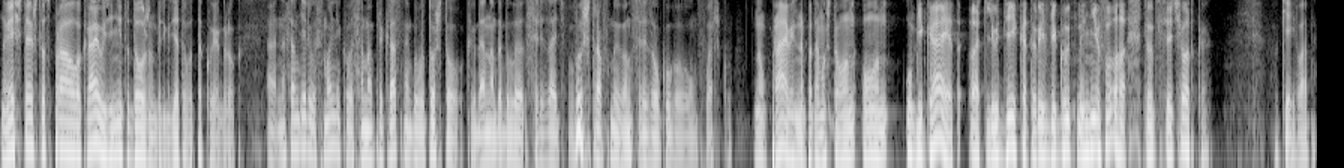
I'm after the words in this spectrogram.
но я считаю, что с правого края у «Зенита» должен быть где-то вот такой игрок. А, На самом деле у Смольникова самое прекрасное было то, что когда надо было срезать в штрафную, он срезал к угловому флажку. Ну, правильно, потому что он, он убегает от людей, которые бегут на него. Тут все четко. Окей, ладно,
